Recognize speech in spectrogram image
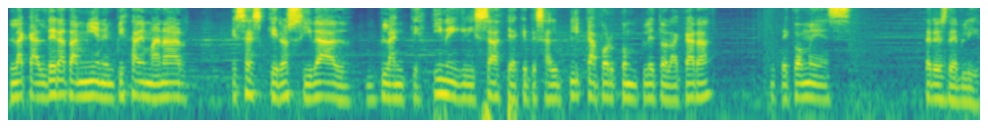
La caldera también empieza a emanar esa asquerosidad blanquecina y grisácea que te salpica por completo la cara y te comes tres de bleed.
